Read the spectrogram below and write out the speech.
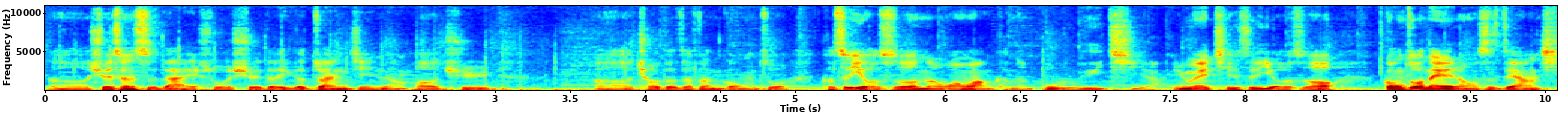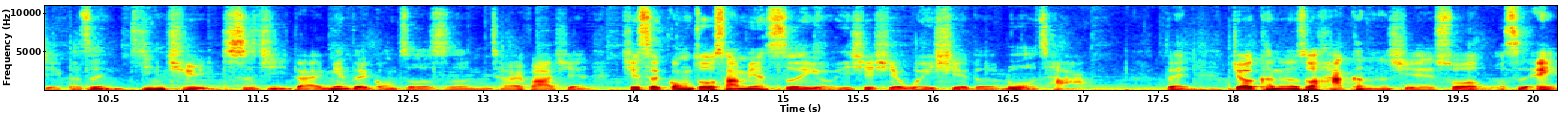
呃学生时代所学的一个专精，然后去呃求得这份工作。可是有时候呢，往往可能不如预期啊，因为其实有时候工作内容是这样写，可是你进去实际在面对工作的时候，你才会发现，其实工作上面是有一些些微些的落差。对，就可能说他可能写说我是哎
